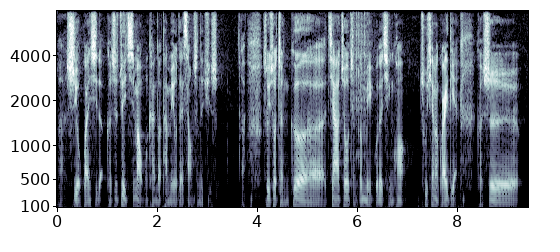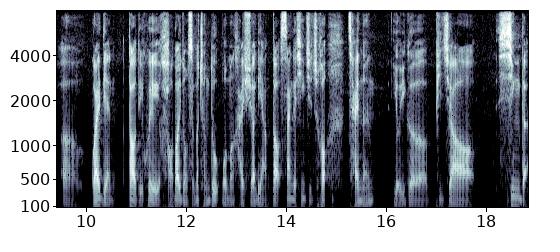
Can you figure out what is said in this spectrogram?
啊是有关系的。可是最起码我们看到它没有在上升的趋势啊，所以说整个加州、整个美国的情况出现了拐点。可是呃，拐点到底会好到一种什么程度？我们还需要两到三个星期之后才能有一个比较。新的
